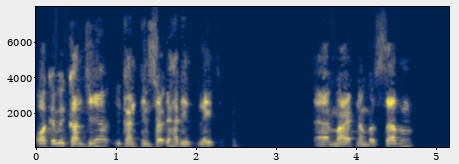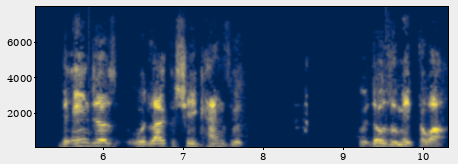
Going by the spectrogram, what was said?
Okay, we continue. You can insert the hadith later. Uh, merit number seven. The angels would like to shake hands with, with those who make tawaf.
